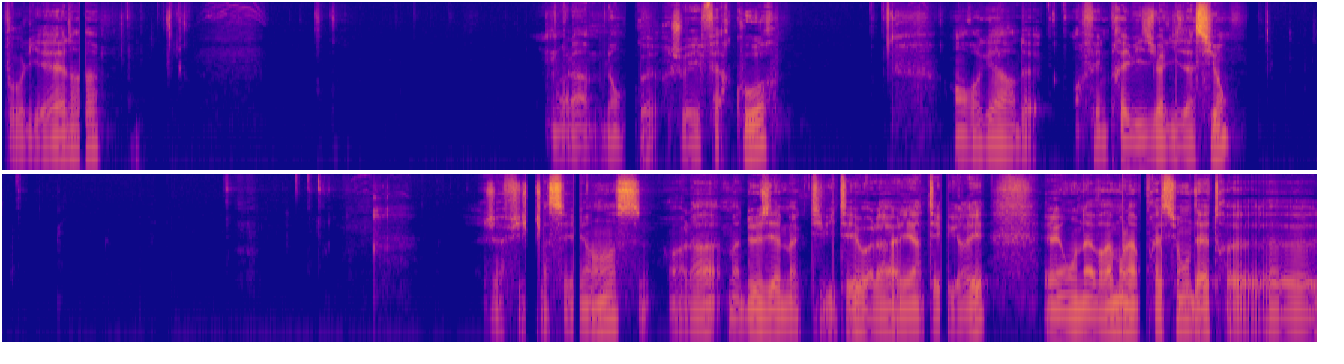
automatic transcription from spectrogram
polyèdres. Voilà, donc euh, je vais faire court on regarde, on fait une prévisualisation. J'affiche ma séance, voilà, ma deuxième activité, voilà, elle est intégrée. Et on a vraiment l'impression d'être euh,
